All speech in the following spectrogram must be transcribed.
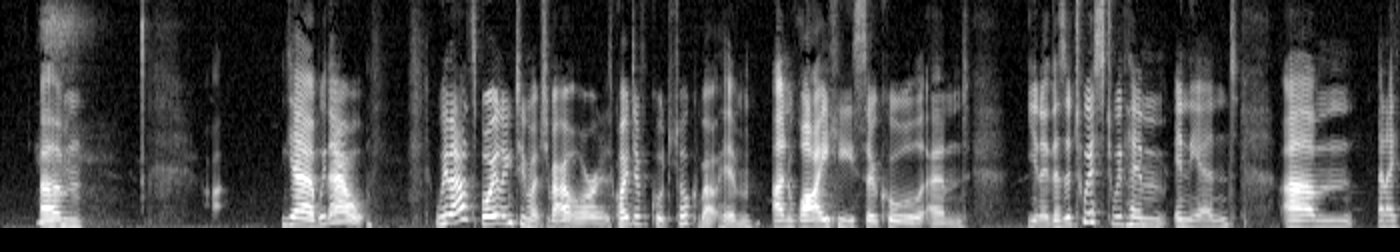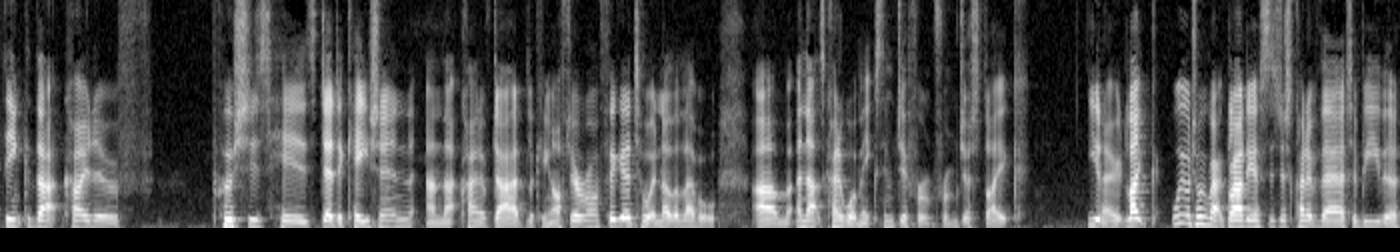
um, yeah, without without spoiling too much about Auron, it's quite difficult to talk about him and why he's so cool. And you know, there's a twist with him in the end, um, and I think that kind of pushes his dedication and that kind of dad looking after everyone figure to another level. Um, and that's kind of what makes him different from just like, you know, like we were talking about Gladius is just kind of there to be the,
